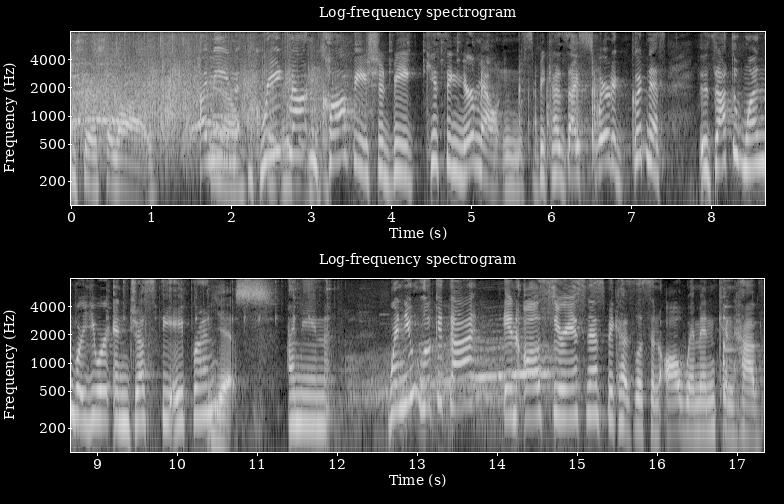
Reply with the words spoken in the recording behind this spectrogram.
interest alive. I mean, know. Green Mountain Coffee should be kissing your mountains because I swear to goodness, is that the one where you were in just the apron? Yes. I mean, when you look at that in all seriousness, because listen, all women can have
